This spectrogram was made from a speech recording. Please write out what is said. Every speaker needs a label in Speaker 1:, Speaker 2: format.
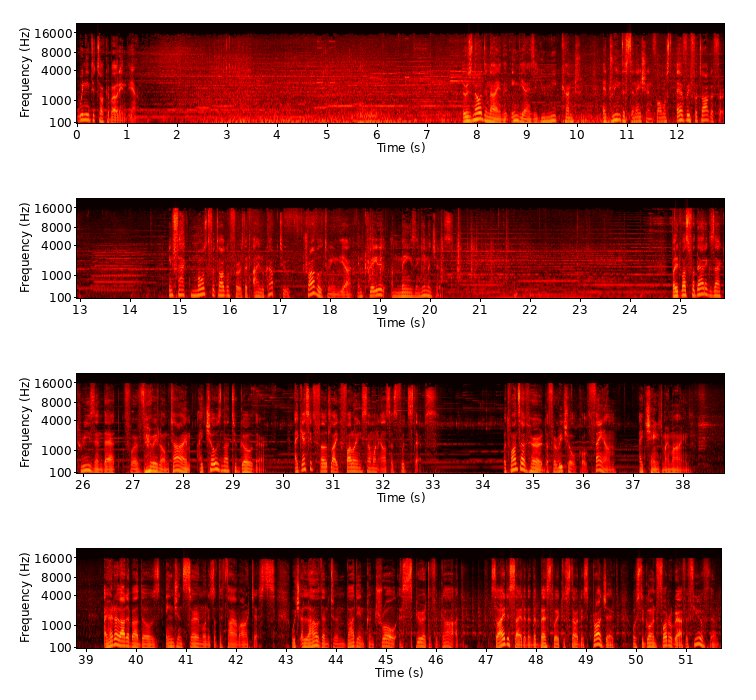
Speaker 1: we need to talk about India. There is no denying that India is a unique country, a dream destination for almost every photographer. In fact, most photographers that I look up to traveled to India and created amazing images. But it was for that exact reason that, for a very long time, I chose not to go there. I guess it felt like following someone else's footsteps. But once I've heard of a ritual called Theyyam, I changed my mind. I heard a lot about those ancient ceremonies of the Theyyam artists, which allow them to embody and control a spirit of a god. So I decided that the best way to start this project was to go and photograph a few of them.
